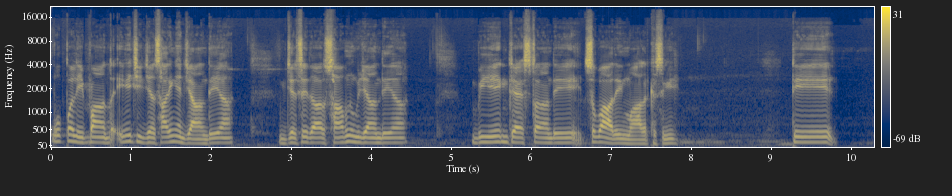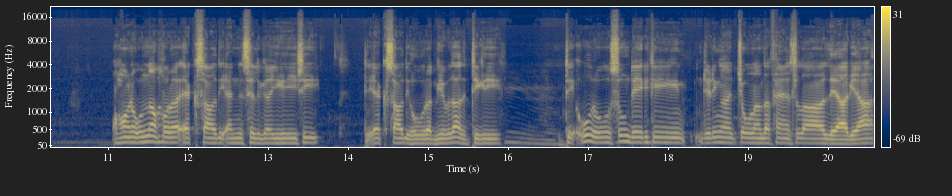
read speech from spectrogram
ਉਹ ਭਲੀ ਭਾਂਤ ਇਹ ਚੀਜ਼ਾਂ ਸਾਰੀਆਂ ਜਾਣਦੇ ਆ ਜਥੇਦਾਰ ਸਾਹਿਬ ਨੂੰ ਵੀ ਜਾਣਦੇ ਆ ਵੀ ਇਹ ਕਿਸ ਤਰ੍ਹਾਂ ਦੇ ਸੁਭਾਅ ਦੇ ਮਾਲਕ ਸੀ ਤੇ ਹੁਣ ਉਹਨਾਂ ਪਰ 1 ਸਾਲ ਦੀ ਐਨਐਸਏ ਲਗਾਈ ਗਈ ਸੀ ਤੇ 1 ਸਾਲ ਦੀ ਹੋਰ ਅੱਗੇ ਵਧਾ ਦਿੱਤੀ ਗਈ। ਤੇ ਉਹ ਰੋਸ ਨੂੰ ਦੇਖ ਕੇ ਜਿਹੜੀਆਂ ਚੋਣਾਂ ਦਾ ਫੈਸਲਾ ਲਿਆ ਗਿਆ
